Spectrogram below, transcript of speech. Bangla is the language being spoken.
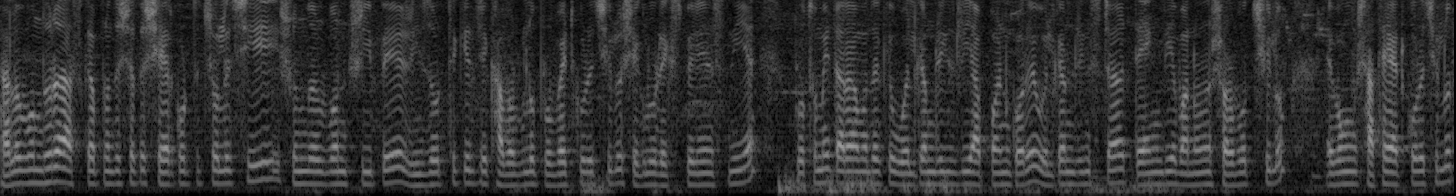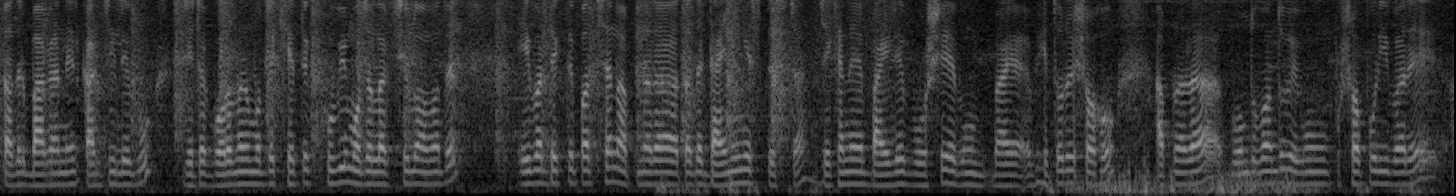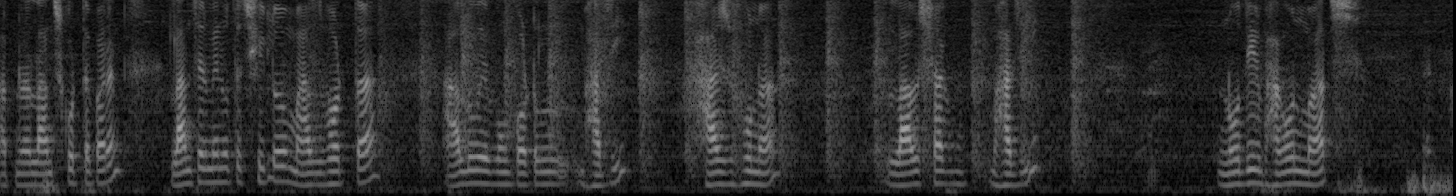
হ্যালো বন্ধুরা, আজকে আপনাদের সাথে শেয়ার করতে চলেছি সুন্দরবন ট্রিপে রিসোর্ট থেকে যে খাবারগুলো প্রোভাইড করেছিল সেগুলোর এক্সপিরিয়েন্স নিয়ে। প্রথমেই তারা আমাদেরকে ওয়েলকাম ড্রিঙ্কস দিয়ে আপ্যায়ন করে। ওয়েলকাম ড্রিঙ্কসটা ট্যাং দিয়ে বানানো শরবত ছিল এবং সাথে অ্যাড করেছিল তাদের বাগানের কাগজি লেবু, যেটা গরমের মধ্যে খেতে খুবই মজা লাগছিল আমাদের। এইবার দেখতে পাচ্ছেন আপনারা তাদের ডাইনিং স্পেসটা, যেখানে বাইরে বসে এবং ভেতরে সহ আপনারা বন্ধুবান্ধব এবং সপরিবারে আপনারা লাঞ্চ করতে পারেন। লাঞ্চের মেনুতে ছিল মাছ ভর্তা, আলু এবং পটল ভাজি, হাঁস ভুনা, লাল শাক ভাজি, নদীর ভাঙন মাছ,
